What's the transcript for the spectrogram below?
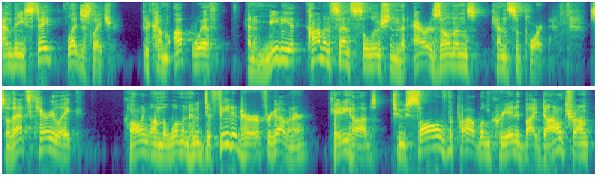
and the state legislature to come up with an immediate common sense solution that Arizonans can support. So that's Kari Lake calling on the woman who defeated her for governor, Katie Hobbs, to solve the problem created by Donald Trump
